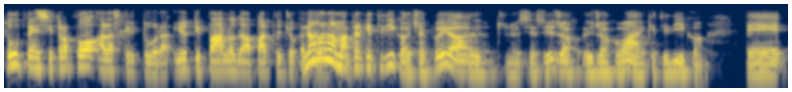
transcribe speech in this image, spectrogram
Tu pensi troppo alla scrittura, io ti parlo dalla parte giocatore. No, no, ma perché ti dico, cioè, poi io, nel senso, io gioco, io gioco anche, ti dico, eh,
